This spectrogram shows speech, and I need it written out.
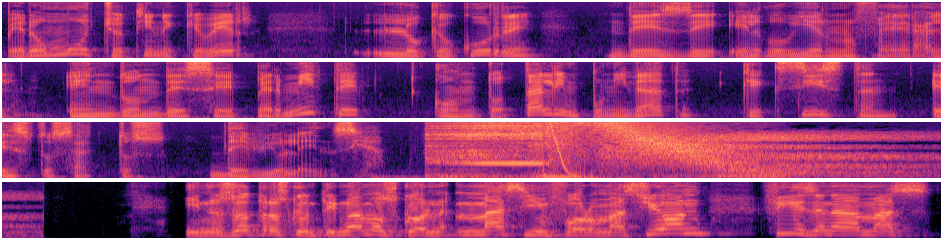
pero mucho tiene que ver lo que ocurre desde el gobierno federal, en donde se permite con total impunidad que existan estos actos de violencia. Y nosotros continuamos con más información. Fíjese nada más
